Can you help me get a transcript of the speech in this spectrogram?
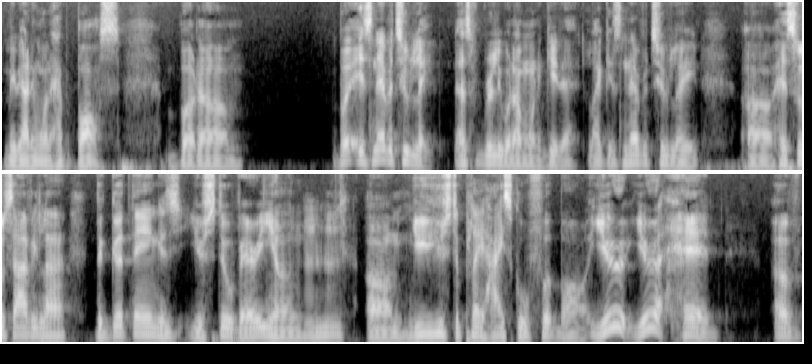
Maybe I didn't want to have a boss. But um but it's never too late. That's really what I want to get at. Like it's never too late. Uh Jesus Avila, the good thing is you're still very young. Mm-hmm. Um you used to play high school football. You're you're ahead of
